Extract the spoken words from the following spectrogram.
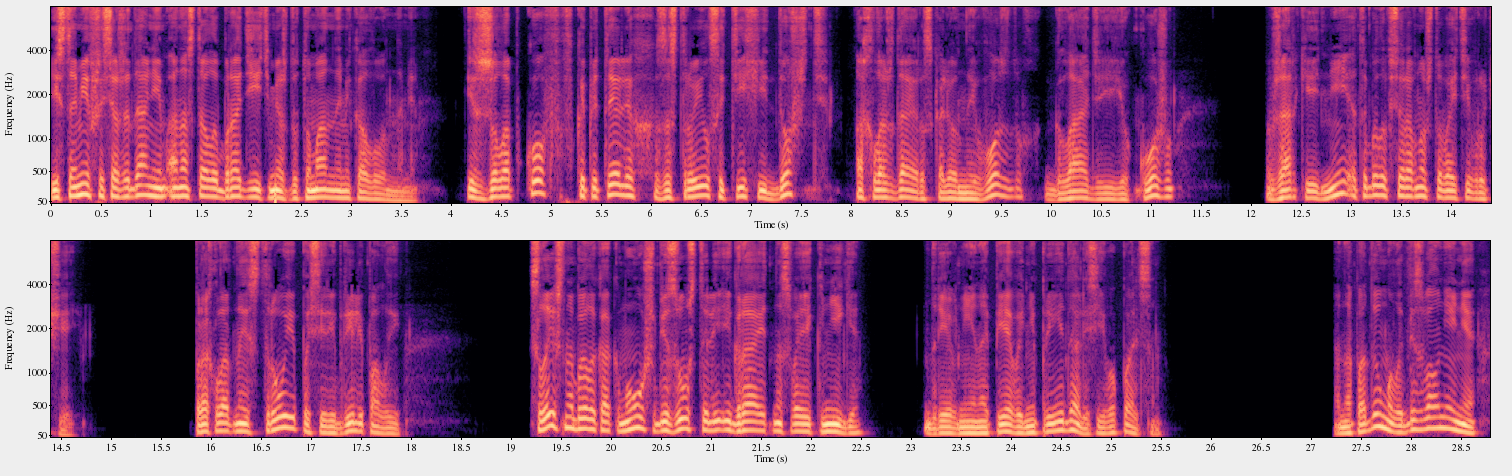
Истомившись ожиданием, она стала бродить между туманными колоннами. Из желобков в капителях заструился тихий дождь, охлаждая раскаленный воздух, гладя ее кожу. В жаркие дни это было все равно, что войти в ручей. Прохладные струи посеребрили полы. Слышно было, как муж без устали играет на своей книге. Древние напевы не приедались его пальцем. Она подумала, без волнения,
